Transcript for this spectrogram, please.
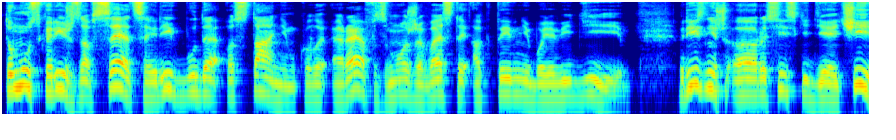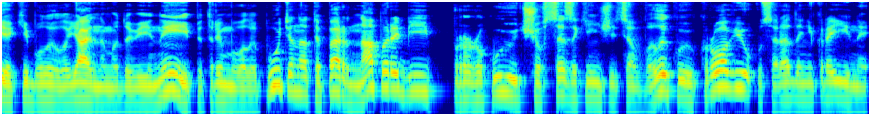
Тому, скоріш за все, цей рік буде останнім, коли РФ зможе вести активні бойові дії. Різні ж е, російські діячі, які були лояльними до війни і підтримували Путіна, тепер на перебій пророкують, що все закінчиться великою кров'ю усередині країни,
